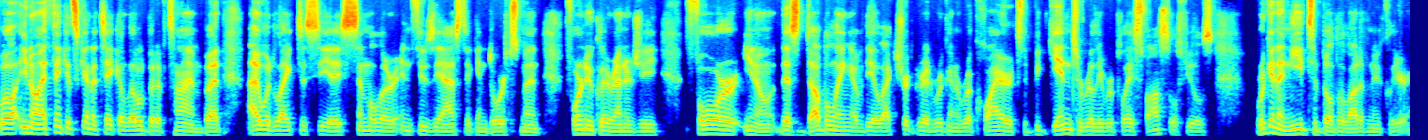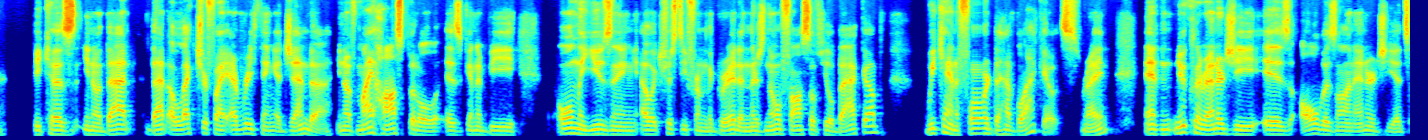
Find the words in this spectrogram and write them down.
Well, you know, I think it's going to take a little bit of time, but I would like to see a similar enthusiastic endorsement for nuclear energy, for, you know, this doubling of the electric grid we're going to require to begin to really replace fossil fuels. We're going to need to build a lot of nuclear because you know that that electrify everything agenda. You know if my hospital is going to be only using electricity from the grid and there's no fossil fuel backup we can't afford to have blackouts right? And nuclear energy is always on energy. It's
